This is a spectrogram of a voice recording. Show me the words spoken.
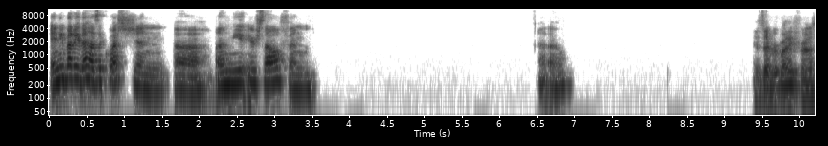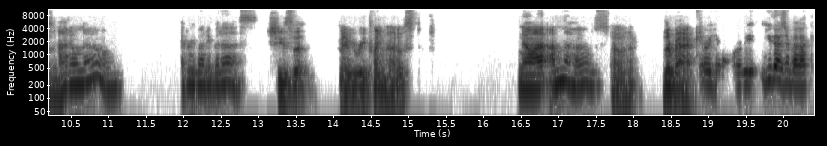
anybody that has a question, uh, unmute yourself and. Uh-oh, Is everybody frozen? I don't know. Everybody but us. She's the maybe reclaim host. No, I, I'm the host. Oh, they're back. There we go. Are we- You guys are back.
